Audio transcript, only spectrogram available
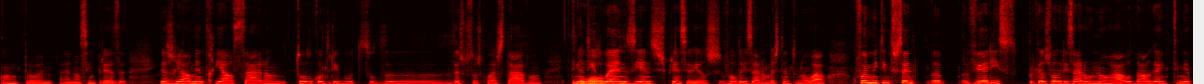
comprou a, a, nossa empresa, eles realmente realçaram todo o contributo de, das pessoas que lá estavam tinham tido anos e anos de experiência. Eles valorizaram bastante o know-how. Foi muito interessante eh, ver isso, porque eles valorizaram o know-how de alguém que tinha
